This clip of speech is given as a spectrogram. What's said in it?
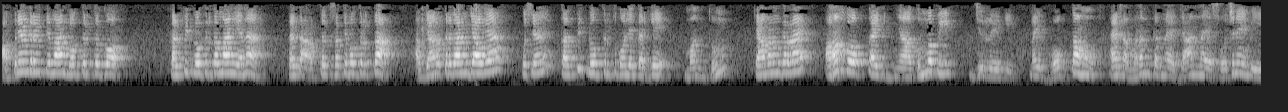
अपने अंदर विद्यमान भोक्तृत्व को कल्पित भोक्तृत्व मान लिया ना? अब तक सत्य भोक्तृत्व। अब ज्ञानोत्तर काल में क्या हो गया? उसे कल्पित भोक्तृत्व को लेकर के मन तुम क्या मनन कर रहा है? अहम भोक्ता ज्ञातुम अपनी जिर्रेगी मैं भोगता हूँ, ऐसा मनन करना है, जानना है, सोचने भी,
